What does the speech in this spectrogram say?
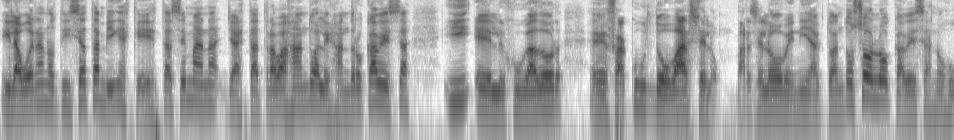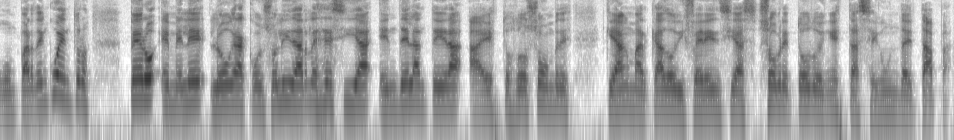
y la buena noticia también es que esta semana ya está trabajando Alejandro Cabeza y el jugador eh, Facundo Barceló. Barceló venía actuando solo, Cabezas no jugó un par de encuentros, pero MLE logra consolidar, les decía, en delantera a estos dos hombres que han marcado diferencias, sobre todo en esta segunda etapa.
